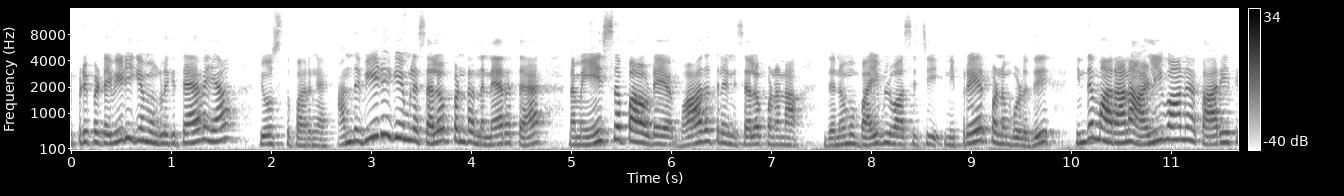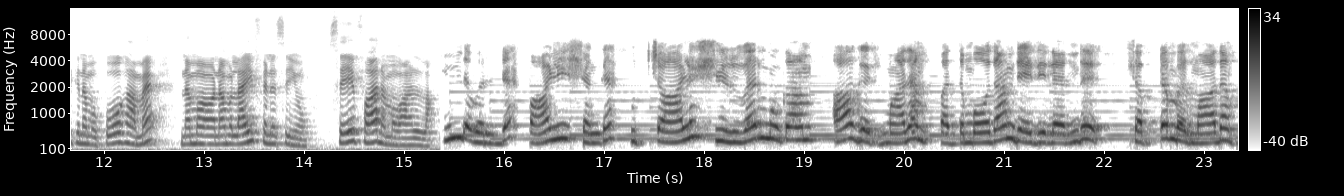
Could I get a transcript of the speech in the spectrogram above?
இப்படிப்பட்ட வீடியோ கேம் உங்களுக்கு தேவையா? யோசித்து பாருங்க. அந்த வீடியோ கேமில் செலவு பண்ணுற அந்த நேரத்தை நம்ம ஏசப்பாவுடைய பாதத்தில் நீ செலவு பண்ணனா தினமும் பைபிள் வாசித்து நீ ப்ரேயர் பண்ணும் பொழுது இந்த மாதிரியான அழிவான காரியத்துக்கு நம்ம போகாமல் நம்ம நம்ம லைஃப் என்ன செய்யும்? சேஃபாக நம்ம வாழலாம். இந்த வருட பாலி சங்க உச்சால சிறுவர் முகாம். ஆகஸ்ட் மாதம் பத்தொன்பதாம் தேதியிலிருந்து செப்டம்பர் மாதம்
